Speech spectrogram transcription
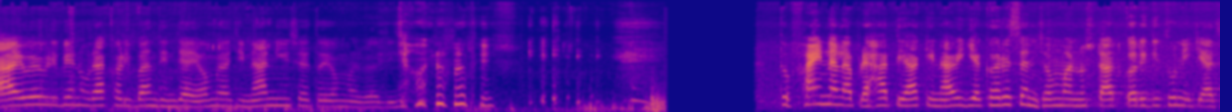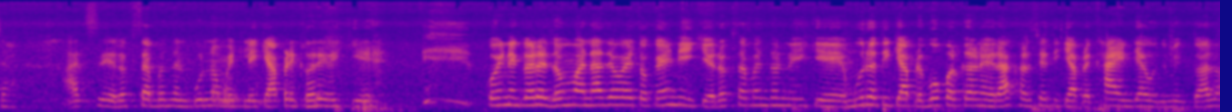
આ એવડી બેનું રાખડી બાંધીને જાય. અમે હજી નાની છે તો અમારે હજી જવાનું નથી. તો ફાઇનલ આપણે હાથી હાકીને આવી ગયા. ઘરે છે ને જમવાનું સ્ટાર્ટ કરી દીધું ને કે આજે આજ છે રક્ષાબંધન પૂનમ એટલે કે આપણે ઘરે હકીએ. કોઈને ઘરે જમવા ના જવાય તો કંઈ નહીં કે રક્ષાબંધન નહીં કે મુહૂર્ત કે આપણે બપોર કરણે રાખડ છે કે આપણે ખાઈને જવું ને મેં કીધું, હાલો.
